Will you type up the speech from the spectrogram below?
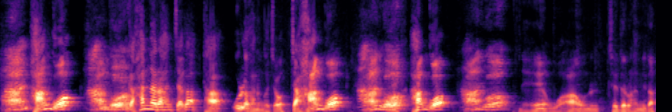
한. 한국. 한국. 그러니까 한나라 한자가 다 올라가는 거죠. 자, 한국, 한국. 한국. 한국. 네, 와 오늘 제대로 합니다.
